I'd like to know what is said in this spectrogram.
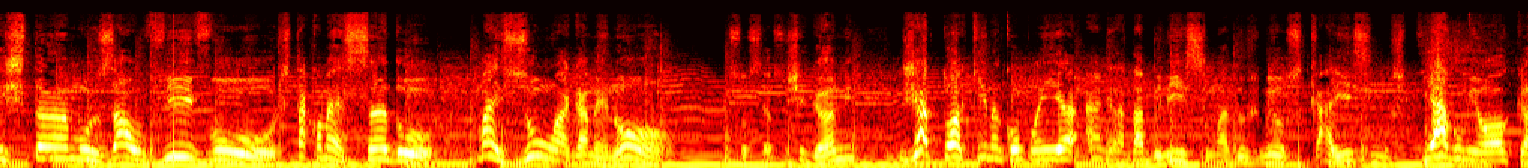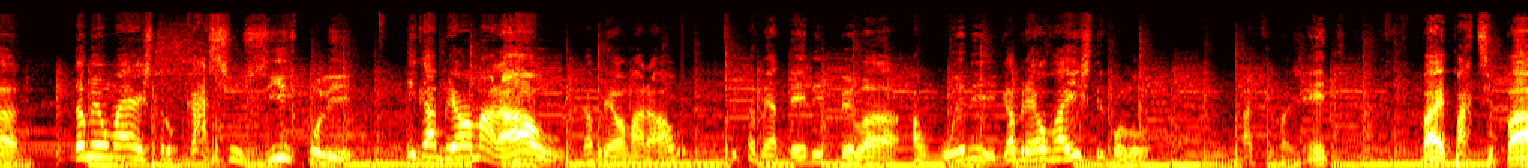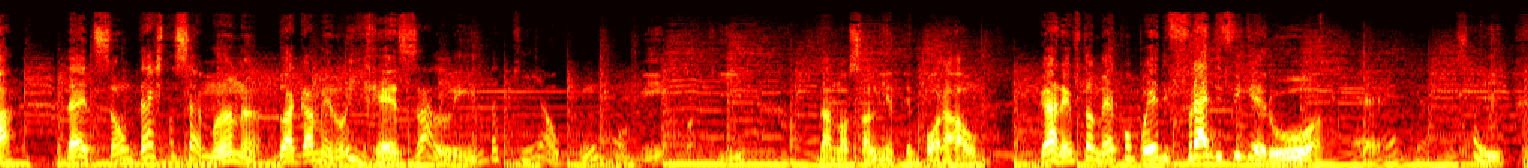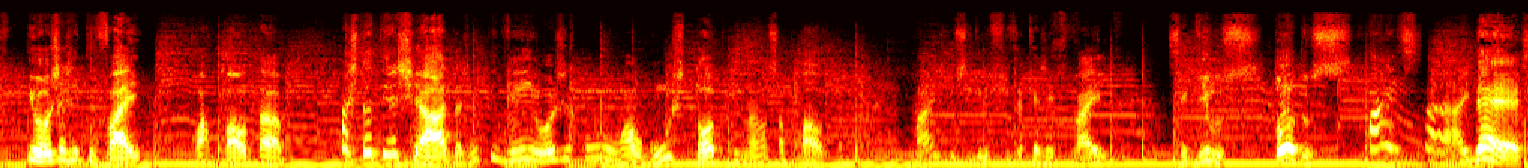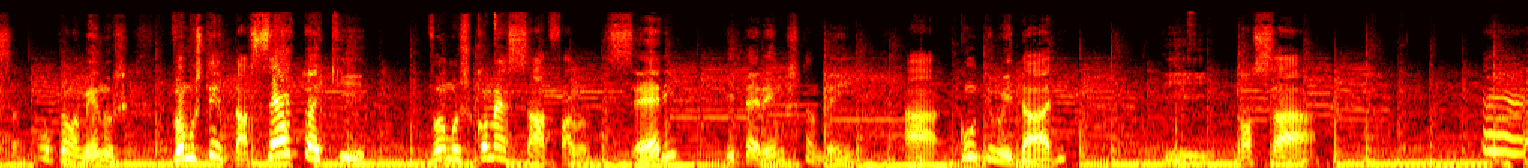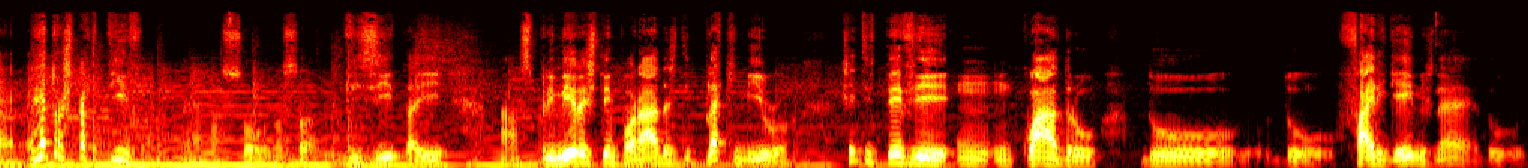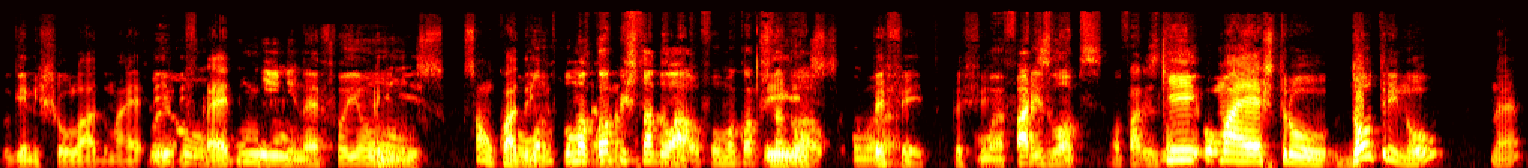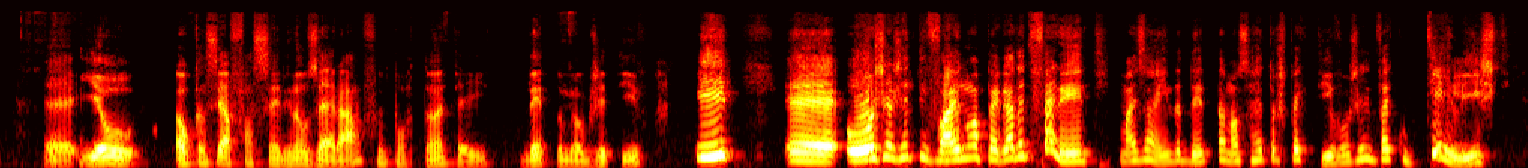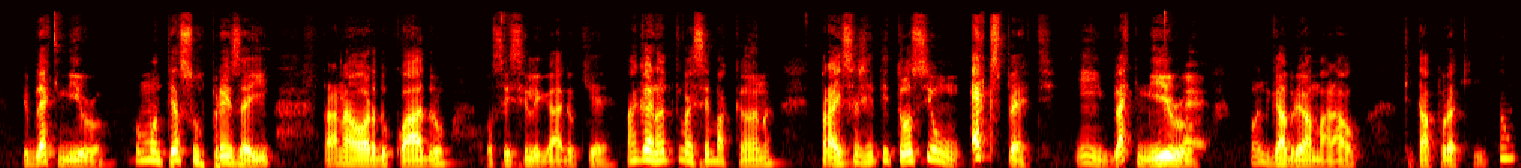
Estamos ao vivo! Está começando mais um Agamenon. Eu sou Celso Shigami. Já tô aqui na companhia agradabilíssima dos meus caríssimos Tiago Minhoca, também o maestro Cássio Zirpoli e Gabriel Amaral. Gabriel Amaral, que também atende pela alcunha de Gabriel Raiz Tricolor. Tá aqui com a gente. Vai participar da edição desta semana do Agamenon e reza a lenda que em algum momento aqui da nossa linha temporal Garemos também a companhia de Fred Figueroa. É, é isso aí. E hoje a gente vai com a pauta bastante recheada. A gente vem hoje com alguns tópicos na nossa pauta. Mas não significa que a gente vai segui-los todos. Mas a ideia é essa. Ou pelo menos vamos tentar. Certo é que vamos começar falando de série e teremos também a continuidade de nossa é, retrospectiva, né? Nosso, nossa visita aí às primeiras temporadas de Black Mirror. A gente teve um, um quadro do, do Fire Games, né? Do, do game show lá do Mae, Foi um, Fred. um mini, né? Foi um. Isso. Só um quadrinho. Uma, foi uma Semana Copa estadual. Foi uma Copa estadual. Isso. Uma, Perfeito, perfeito. Uma Fares Lopes. Uma Fares Lopes. que o maestro doutrinou, né? É, e eu alcancei a façanha de não zerar, foi importante aí, dentro do meu objetivo. E é, hoje a gente vai numa pegada diferente, mas ainda dentro da nossa retrospectiva. Hoje a gente vai com tier list de Black Mirror. Vou manter a surpresa aí, para na hora do quadro vocês se ligarem o que é. Mas garanto que vai ser bacana. Para isso a gente trouxe um expert em Black Mirror, É. falando de Gabriel Amaral, que está por aqui. Então,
